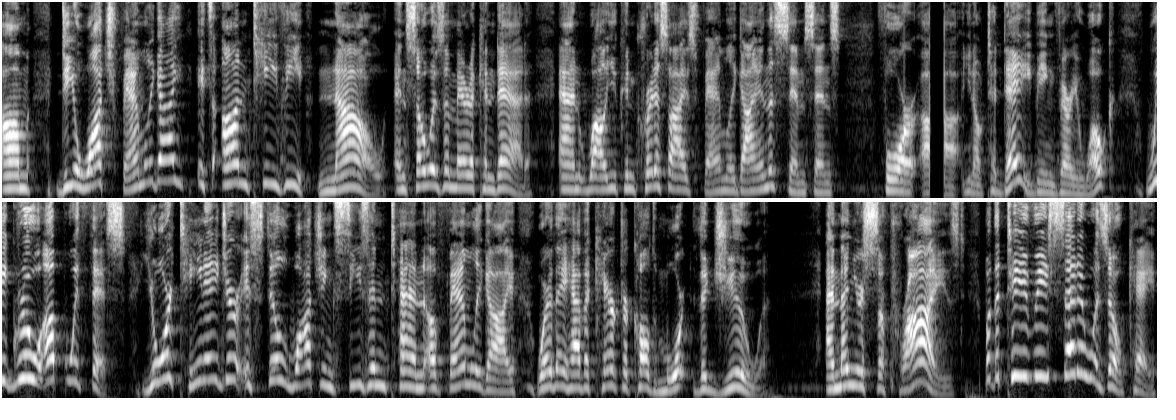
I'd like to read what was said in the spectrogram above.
Um, do you watch Family Guy? It's on TV now, and so is American Dad. And while you can criticize Family Guy and The Simpsons for uh, you know, today being very woke. We grew up with this. Your teenager is still watching season 10 of Family Guy where they have a character called Mort the Jew. And then you're surprised. But the TV said it was okay.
